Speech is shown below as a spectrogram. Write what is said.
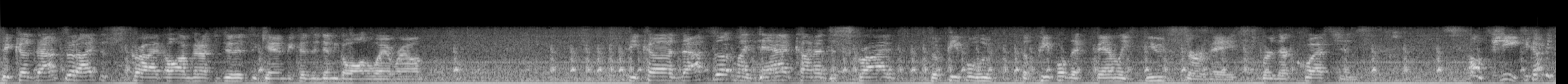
Because that's what I described. Oh, I'm gonna have to do this again because it didn't go all the way around. Because that's what my dad kind of described the people who, the people that Family Feud surveys for their questions. Oh, gee, you gotta be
